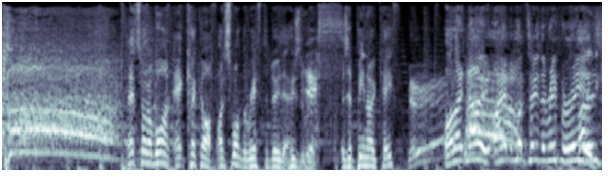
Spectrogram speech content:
It's time! That's what I want at kick-off. I just want the ref to do that. Who's the Yes. ref? Is it Ben O'Keeffe? I don't know. I haven't looked who the referee is.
